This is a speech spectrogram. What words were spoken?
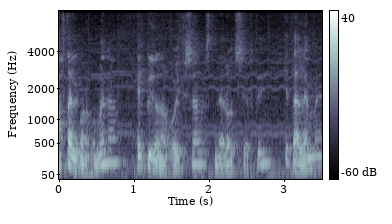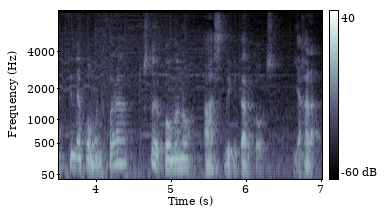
Αυτά λοιπόν από μένα, ελπίζω να βοήθησα στην ερώτηση αυτή και τα λέμε την επόμενη φορά στο επόμενο Ask the Guitar Coach. Γεια χαρά!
